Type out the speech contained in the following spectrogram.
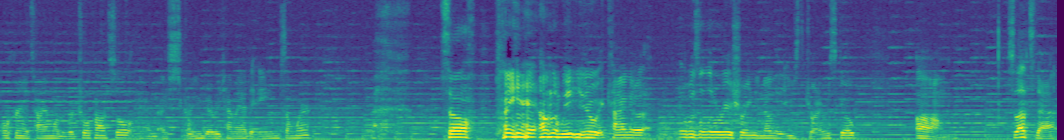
Ocarina of Time on the Virtual Console, and I screamed every time I had to aim somewhere. so playing it on the Wii U, it kind of it was a little reassuring to know that it used the gyroscope. Um, so that's that.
